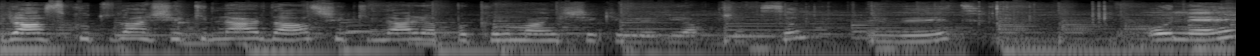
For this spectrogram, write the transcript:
Biraz kutudan şekiller de al. Şekiller yap bakalım hangi şekilleri yapacaksın. Evet. O ne?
